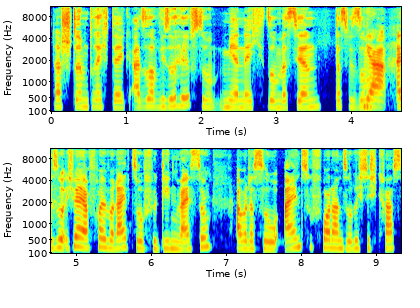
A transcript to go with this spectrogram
Das stimmt richtig. Also wieso hilfst du mir nicht so ein bisschen, dass wir so... Ja, also ich wäre ja voll bereit so für Gegenleistung, aber das so einzufordern, so richtig krass,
